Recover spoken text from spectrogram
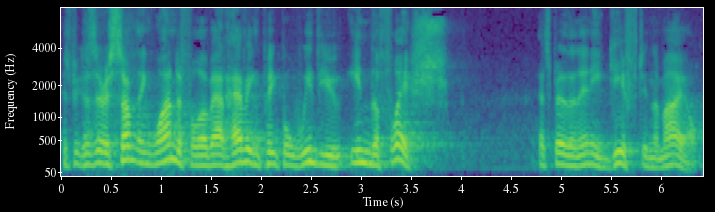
is because there is something wonderful about having people with you in the flesh. That's better than any gift in the mail.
